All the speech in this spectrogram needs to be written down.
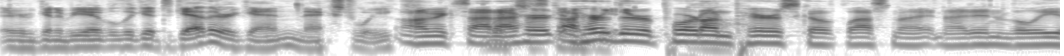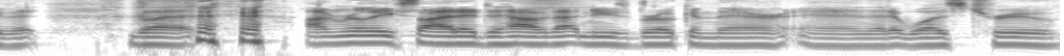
are going to be able to get together again next week. I'm excited. I heard I heard be... the report on Periscope last night, and I didn't believe it, but I'm really excited to have that news broken there and that it was true.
